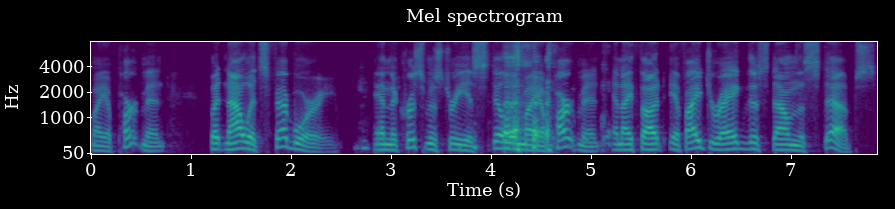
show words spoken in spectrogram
my apartment, but now it's February and the Christmas tree is still in my apartment. And I thought if I drag this down the steps,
